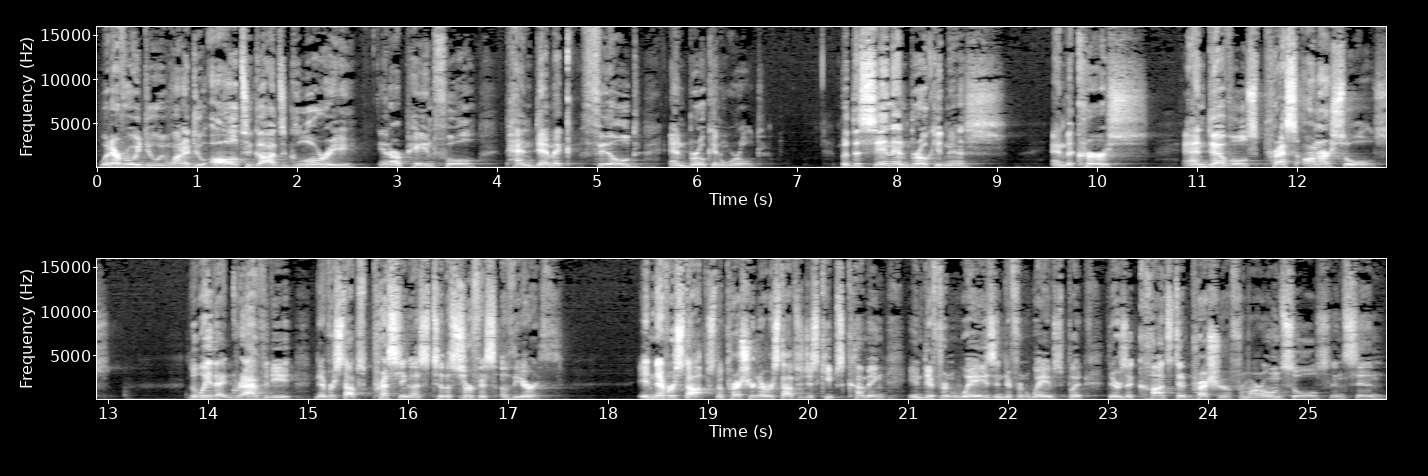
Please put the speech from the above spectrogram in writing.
whatever we do, we want to do all to God's glory in our painful, pandemic filled, and broken world. But the sin and brokenness and the curse and devils press on our souls the way that gravity never stops pressing us to the surface of the earth. It never stops. The pressure never stops. It just keeps coming in different ways and different waves, but there's a constant pressure from our own souls and sin,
